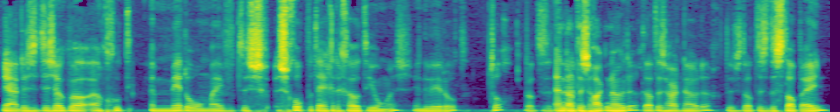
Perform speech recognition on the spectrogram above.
Ja, dus het is ook wel een goed een middel om even te sch- schoppen tegen de grote jongens in de wereld. Toch? Dat is het En dat is hard nodig. Dat is hard nodig. Dus dat is de stap 1.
